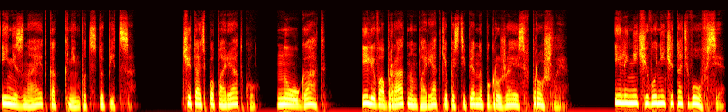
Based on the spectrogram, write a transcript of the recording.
и не знает, как к ним подступиться. Читать по порядку, наугад или в обратном порядке, постепенно погружаясь в прошлое. Или ничего не читать вовсе.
